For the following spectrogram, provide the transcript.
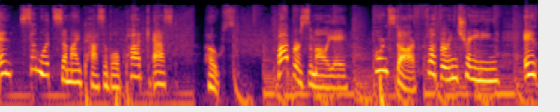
and somewhat semi-passable podcast host. Popper sommelier, porn star, fluffer in training, and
